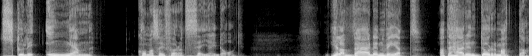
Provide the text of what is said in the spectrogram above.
skulle ingen komma sig för att säga idag. Hela världen vet att det här är en dörrmatta.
